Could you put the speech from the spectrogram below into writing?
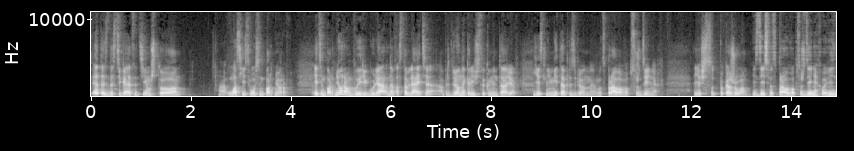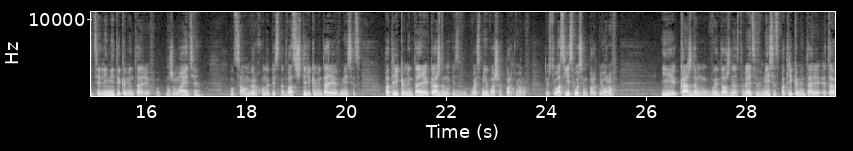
Это достигается тем, что э, у вас есть 8 партнеров. Этим партнерам вы регулярно оставляете определенное количество комментариев. Есть лимиты определенные, вот справа в обсуждениях. Я сейчас вот покажу вам. И здесь вот справа в обсуждениях вы видите лимиты комментариев. Вот нажимаете, вот в самом верху написано 24 комментария в месяц. По 3 комментария каждому из 8 ваших партнеров. То есть у вас есть 8 партнеров, и каждому вы должны оставлять в месяц по 3 комментария. Это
